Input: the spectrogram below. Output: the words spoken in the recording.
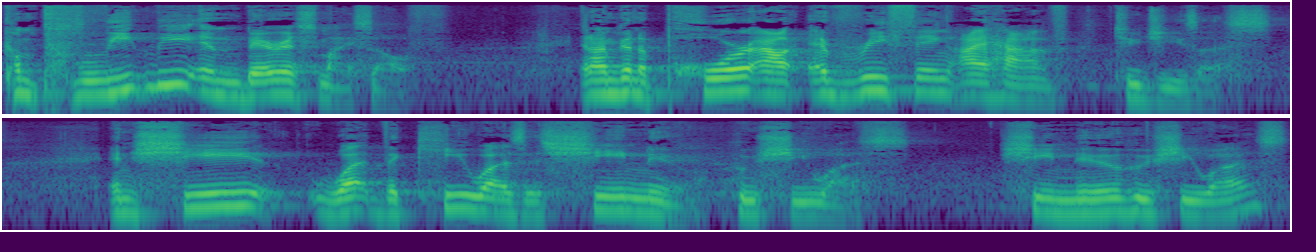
completely embarrass myself. And I'm going to pour out everything I have to Jesus. And she, what the key was, is she knew who she was. She knew who she was.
